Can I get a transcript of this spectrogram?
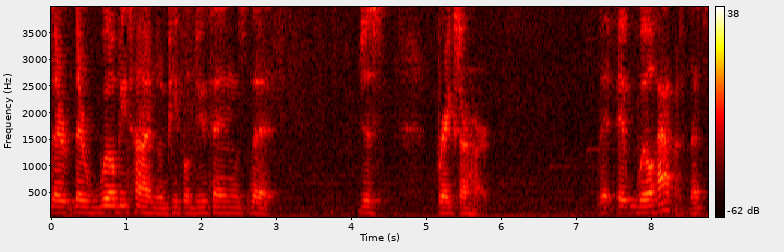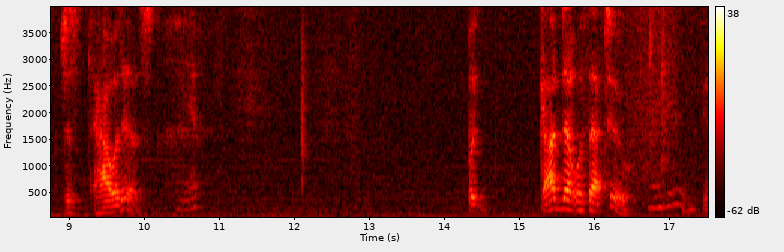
There there will be times when people do things that just breaks our heart. It it will happen. That's just how it is. Yeah. But God dealt with that too. Mm-hmm.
